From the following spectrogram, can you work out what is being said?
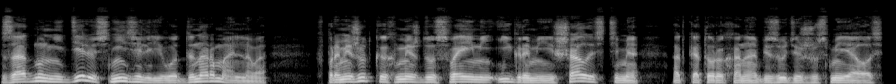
за одну неделю снизили его до нормального. В промежутках между своими играми и шалостями, от которых она без удержу смеялась,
